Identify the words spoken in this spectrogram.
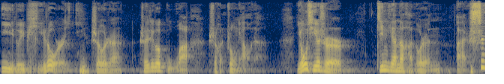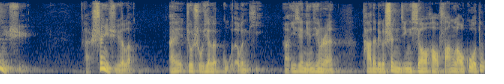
一堆皮肉而已，是不是？所以这个骨啊是很重要的，尤其是今天的很多人，哎，肾虚，啊，肾虚了，哎，就出现了骨的问题啊，一些年轻人。他的这个肾精消耗防劳过度，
